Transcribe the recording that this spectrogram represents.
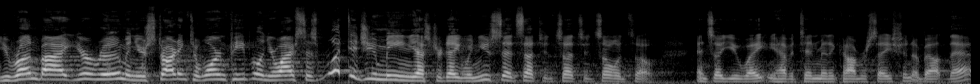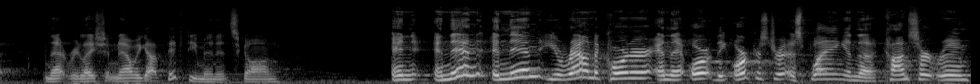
You run by your room and you're starting to warn people, and your wife says, What did you mean yesterday when you said such and such and so and so? And so you wait and you have a 10 minute conversation about that. and that relation. Now we got 50 minutes gone. And, and, then, and then you round the corner and the, or, the orchestra is playing in the concert room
